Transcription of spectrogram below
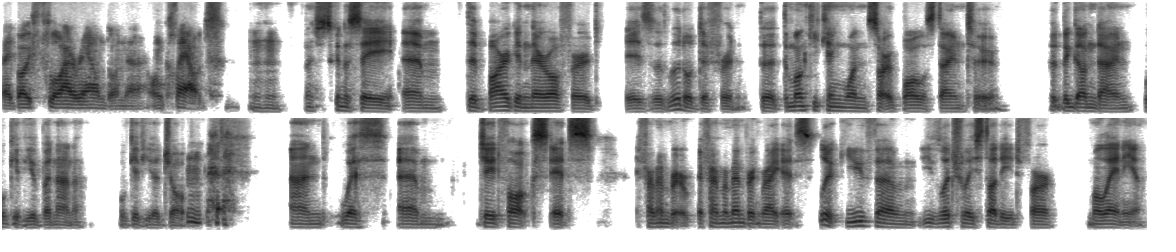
They both fly around on uh, on clouds. Mm-hmm. I was just going to say um, the bargain they're offered is a little different. The the Monkey King one sort of boils down to put the gun down, we'll give you a banana, we'll give you a job. Mm. and with um, Jade Fox, it's if I remember if I'm remembering right, it's look, you've um, you've literally studied for millennia,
